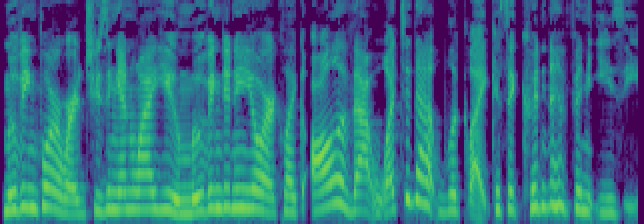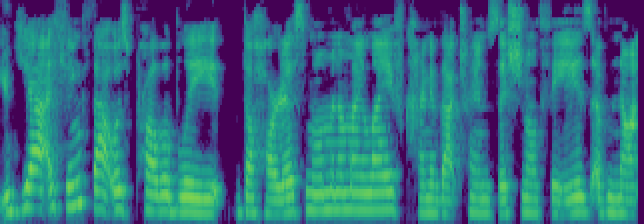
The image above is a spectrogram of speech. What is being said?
moving forward, choosing NYU, moving to New York, like all of that? What did that look like? Because it couldn't have been easy. Yeah, I think that was probably the hardest moment of my life, kind of that transitional phase of not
